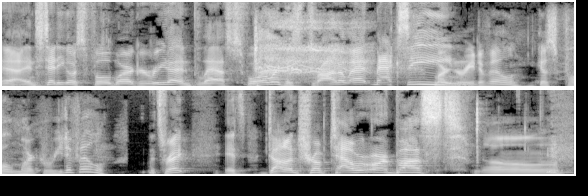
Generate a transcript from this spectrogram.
Yeah, instead he goes full margarita and blasts forward his throttle at Maxine. Margaritaville he goes full Margaritaville. That's right. It's Don Trump Tower or bust. Oh,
